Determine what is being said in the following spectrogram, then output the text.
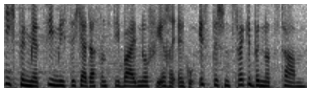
Ich bin mir ziemlich sicher, dass uns die beiden nur für ihre egoistischen Zwecke benutzt haben.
